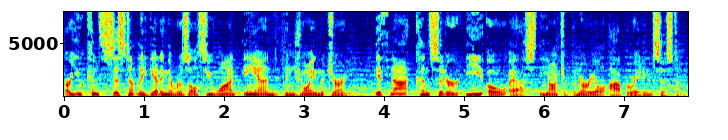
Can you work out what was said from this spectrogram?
Are you consistently getting the results you want and enjoying the journey? If not, consider EOS, the Entrepreneurial Operating System.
